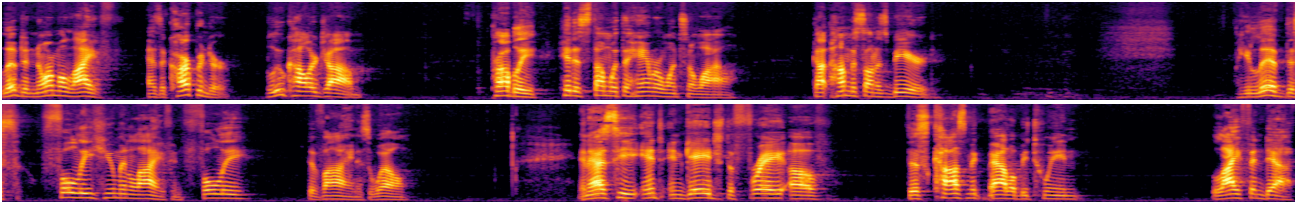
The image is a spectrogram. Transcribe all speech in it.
lived a normal life as a carpenter, blue collar job. Probably hit his thumb with a hammer once in a while, got hummus on his beard. He lived this fully human life and fully divine as well. And as he engaged the fray of this cosmic battle between life and death,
